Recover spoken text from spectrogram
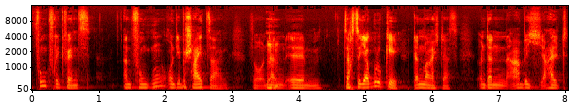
Funkfrequenz anfunken und ihr Bescheid sagen. So, und dann ähm, sagst du, ja gut, okay, dann mache ich das. Und dann habe ich halt,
